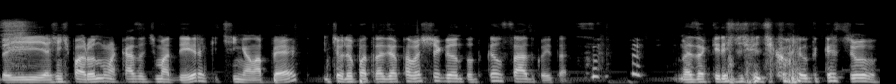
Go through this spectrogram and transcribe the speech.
Daí a gente parou numa casa de madeira que tinha lá perto. A gente olhou pra trás e ela tava chegando, todo cansado, coitado. Mas aquele dia a gente correu do cachorro.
